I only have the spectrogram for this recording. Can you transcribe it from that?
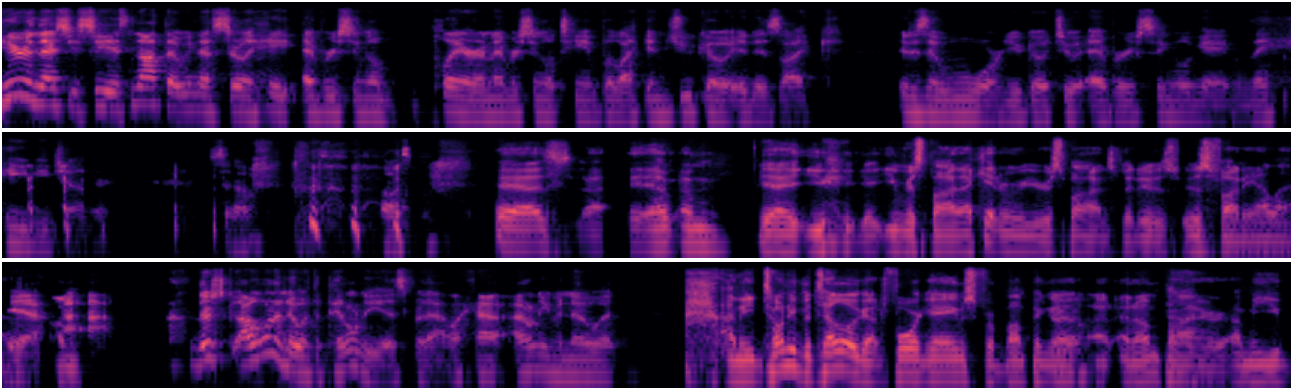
here in the SEC, it's not that we necessarily hate every single player and every single team, but like in JUCO, it is like it is a war. You go to every single game, and they hate each other. So awesome. Yeah, it's, uh, um, yeah. You you respond. I can't remember your response, but it was it was funny. I laughed. Yeah. Um, I, there's. I want to know what the penalty is for that. Like, I, I don't even know what. I mean, Tony Vitello got four games for bumping a, an umpire. I mean, you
